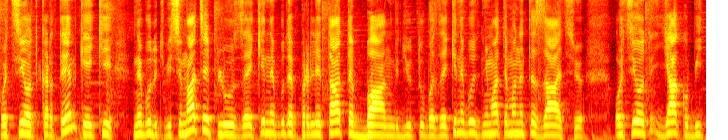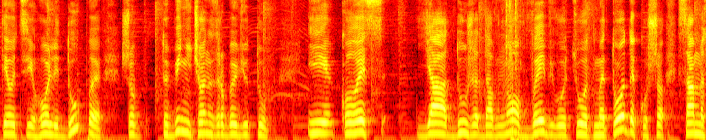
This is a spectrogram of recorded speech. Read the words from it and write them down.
оці от картинки, які не будуть 18+, за які не буде прилітати бан від Ютуба, за які не будуть знімати монетизацію. Оці от як обійти оці голі дупи, щоб тобі нічого не зробив Ютуб. І колись я дуже давно вивів оцю от методику, що саме в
